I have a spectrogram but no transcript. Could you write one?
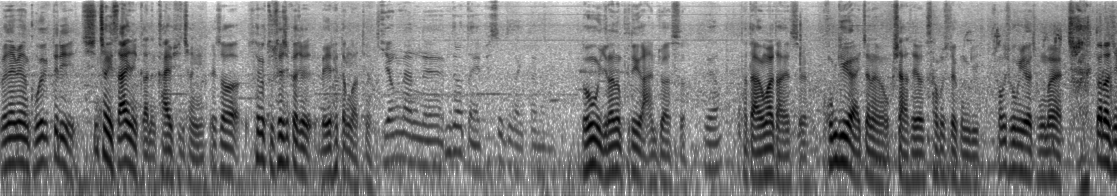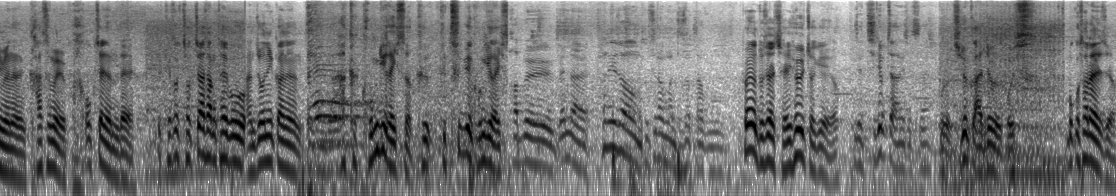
왜냐면 고객들이 신청이 쌓이니까는 가입 신청이. 그래서 새벽 2, 3시까지 매일 했던 것 같아요. 기억나는 힘들었던 에피소드가 있다면 너무 일하는 분위기가 안 좋았어. 왜요? 다들 아무 말도 안 했어요. 공기가 있잖아요. 혹시 아세요? 사무실의 공기. 사무실 공기가 정말 착 떨어지면은 가슴을 팍 옥죄는데 계속 적자 상태고 안 좋으니까는 아 그 공기가 있어. 그, 그 특유의 공기가 있어. 밥을 맨날 편의점 도시락만 드셨다고. 편의점 도시락 제일 효율적이에요. 이제 지겹지 않으셨어요? 뭐 지겹고 안 지겹고 뭐 있어. 먹고 살아야죠.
